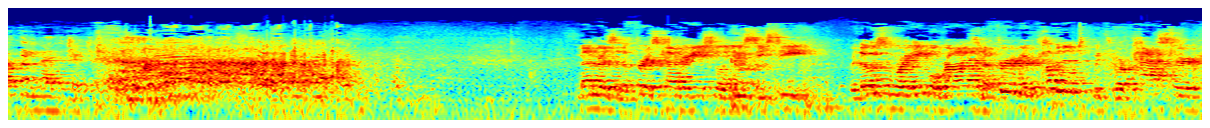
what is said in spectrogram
of the United Church of Christ. Members of the First Congregational UCC, for those who are able, rise and affirm your covenant with your pastor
